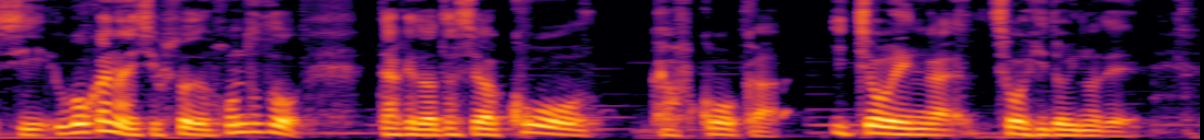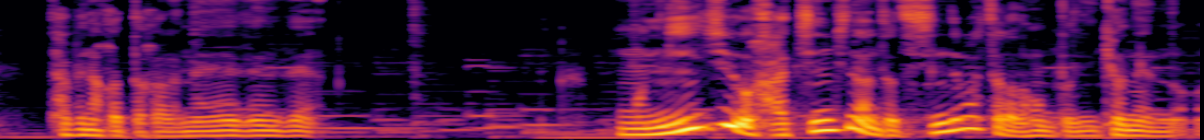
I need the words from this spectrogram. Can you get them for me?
し、動かないし、太る。ほんとそう。だけど私はこうか不幸か。胃腸炎が超ひどいので食べなかったからね。全然。もう28日なんて死んでましたから本当に。去年の。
